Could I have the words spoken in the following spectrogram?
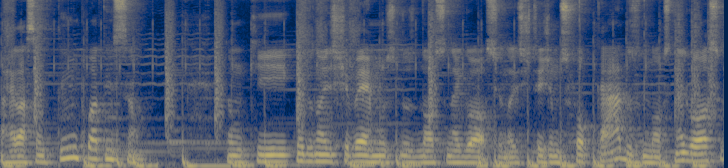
a relação tempo-atenção. Então, que quando nós estivermos no nosso negócio, nós estejamos focados no nosso negócio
